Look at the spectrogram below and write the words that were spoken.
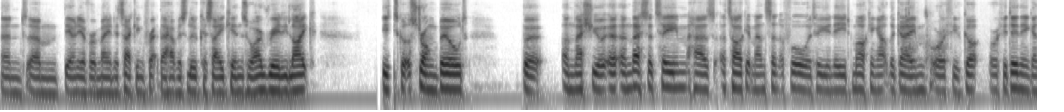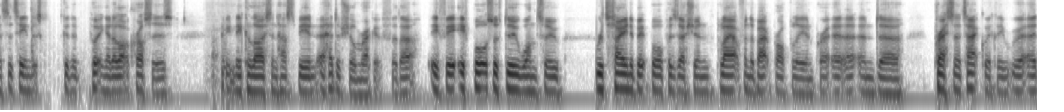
and um, the only other main attacking threat they have is Lucas Akins, who I really like. He's got a strong build, but unless you uh, unless a team has a target man centre forward who you need marking out the game, or if you've got or if you're dealing against a team that's going to putting in a lot of crosses, I think Nicolaisen has to be in, ahead of Sean Raggett for that. If if Portsmouth do want to retain a bit more possession, play out from the back properly, and pre- uh, uh and uh, press and attack quickly, uh,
